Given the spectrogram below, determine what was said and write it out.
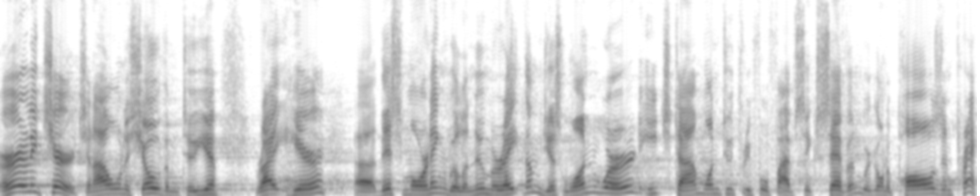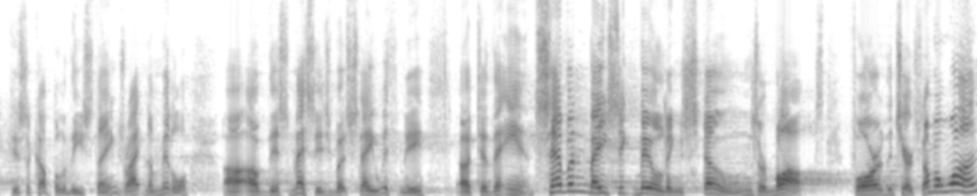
early church, and I want to show them to you right here. Uh, this morning, we'll enumerate them just one word each time one, two, three, four, five, six, seven. We're going to pause and practice a couple of these things right in the middle uh, of this message, but stay with me uh, to the end. Seven basic building stones or blocks for the church. Number one,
